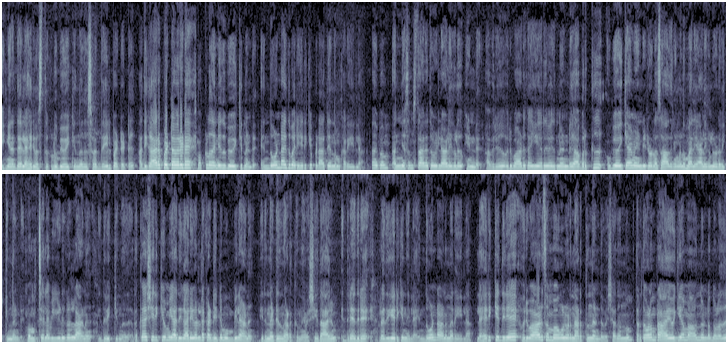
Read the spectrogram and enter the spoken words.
ഇങ്ങനത്തെ ലഹരി വസ്തുക്കൾ ഉപയോഗിക്കുന്നത് ശ്രദ്ധയിൽപ്പെട്ടിട്ട് അധികാരപ്പെട്ടവരുടെ മക്കൾ തന്നെ ഇത് ഉപയോഗിക്കുന്നുണ്ട്. എന്തുകൊണ്ടാണ് ഇത് പരിഹരിക്കപ്പെടാത്തതെന്ന് നമുക്കറിയില്ല. ഇപ്പം അന്യസംസ്ഥാന തൊഴിലാളികൾ ഉണ്ട്. അവർ ഒരുപാട് കയ്യേറി വരുന്നുണ്ട്. അവർക്ക് ഉപയോഗിക്കാൻ വേണ്ടിയിട്ടുള്ള സാധനങ്ങൾ മലയാളികൾ ഇവിടെ വിൽക്കുന്നുണ്ട്. ഇപ്പം ചില വീടുകളിലാണ് ഇത് വിൽക്കുന്നത്. അതൊക്കെ ശരിക്കും ഈ അധികാരികളുടെ കണ്ണിന്റെ മുമ്പിലാണ് ഇരുന്നിട്ട് ഇത് നടക്കുന്നത് പക്ഷെ ഇതാരും ഇതിനെതിരെ പ്രതികരിക്കുന്നില്ല. എന്തുകൊണ്ടാണെന്നറിയില്ല. ലഹരിക്കെതിരെ ഒരുപാട് സംഭവങ്ങൾ ഇവിടെ നടത്തുന്നുണ്ട്. പക്ഷെ അതൊന്നും ഇത്രത്തോളം പ്രായോഗികമാവുന്നുണ്ടെന്നുള്ളത്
